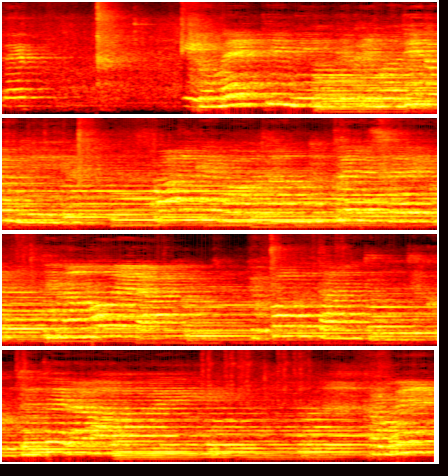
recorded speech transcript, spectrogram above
notte e... Promettimi che prima di dormire qualche volta te ne sei innamorerai. Più poco tanto ti accontenterai. Promettimi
